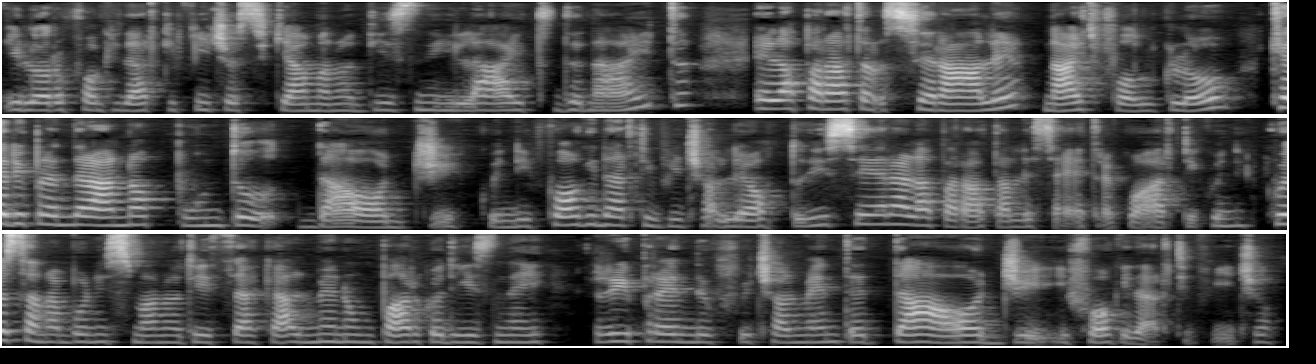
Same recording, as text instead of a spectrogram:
I loro fuochi d'artificio si chiamano Disney Light the Night e la parata serale Nightfall Glow che riprenderanno appunto da oggi, quindi fuochi d'artificio alle 8 di sera e la parata alle 6 e tre quarti. Quindi questa è una buonissima notizia che almeno un parco Disney riprende ufficialmente da oggi i fuochi d'artificio.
